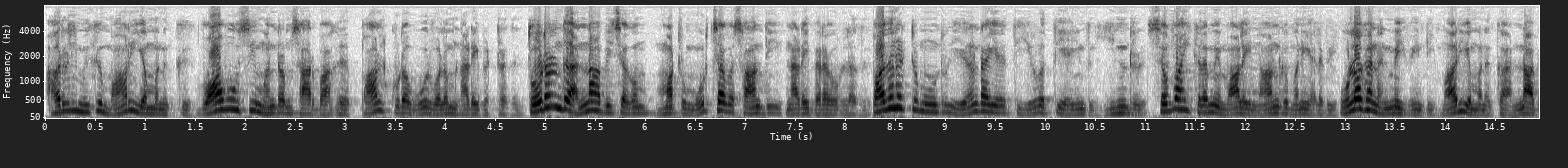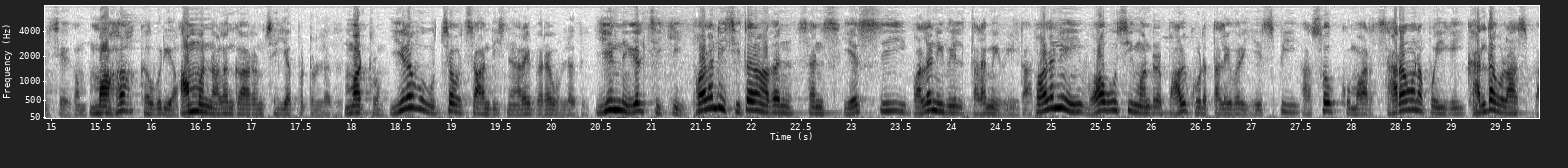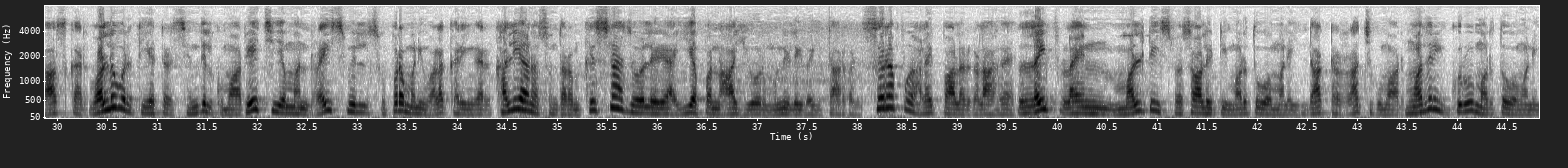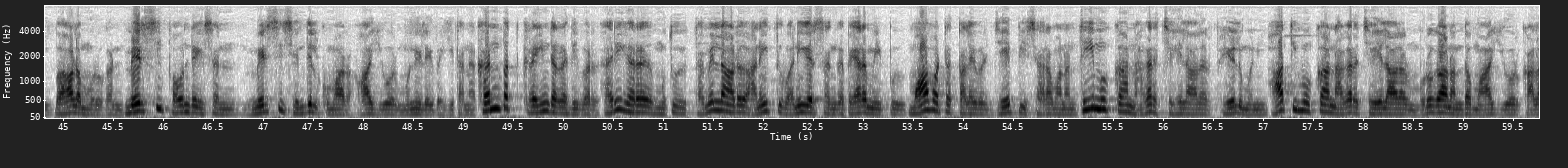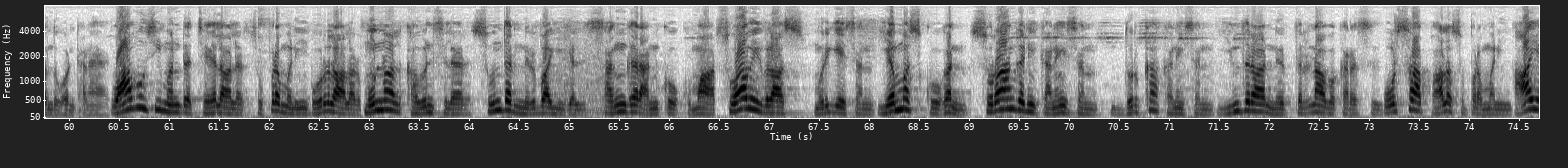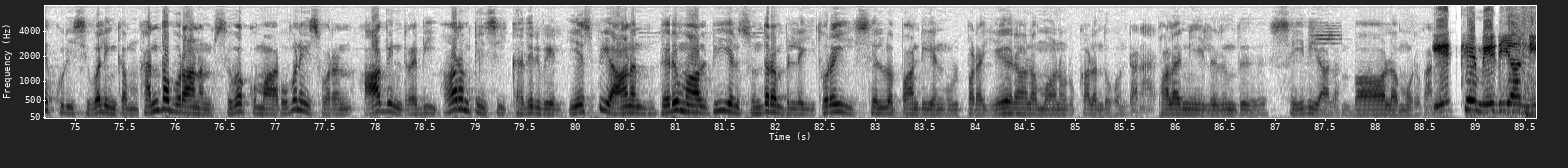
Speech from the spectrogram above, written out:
அருள்மிகு மாரியம்மனுக்கு வஉசி மன்றம் சார்பாக பால்குட ஊர்வலம் நடைபெற்றது. தொடர்ந்து அன்னாபிஷேகம் மற்றும் உற்சவ சாந்தி நடைபெற உள்ளது பதினெட்டு மூன்று இரண்டாயிரத்தி இருபத்தி ஐந்து இன்று செவ்வாய்க்கிழமை மாலை நான்கு மணி அளவில் உலக நன்மை வேண்டி மாரியம்மனுக்கு அன்னாபிஷேகம் மகா கௌரி அம்மன் அலங்காரம் செய்யப்பட்டுள்ளது மற்றும் இரவு உற்சவ சாந்தி நடைபெற உள்ளது இந்நிகழ்ச்சிக்கு Palani Siddhanathan sons S C Palanivel தலைமை வைத்தார் பழனி வஉசி மன்ற பால்குட தலைவர் S P Ashok Kumar Saravana Poigai Kandavilas Bhaskar Valluvar theatre Senthilkumar Pechiamman rice mill Subramani வழக்கறிஞர் கல்யாண சுந்தரம் கிருஷ்ணா ஜுவல்லரி ஐயப்பன் ஆகியோர் முன்னிலை வகித்தார்கள். சிறப்பு அழைப்பாளர்களாக லைஃப் லைன் மல்டி ஸ்பெஷாலிட்டி மருத்துவமனை டாக்டர் ராஜ்குமார் மதுரை குரு மருத்துவமனை Balamurugan mercy foundation mercy Senthilkumar ஆகியோர் முன்னிலை வகித்தனர். கண்பத் கிரைண்டர் அதிபர் ஹரிஹர முத்து தமிழ்நாடு அனைத்து வணிகர் சங்க பேரமைப்பு மாவட்ட தலைவர் ஜே பி சரவணன் திமுக நகர செயலாளர் வேலுமணி அதிமுக நகர செயலாளர் முருகானந்தம் ஆகியோர் கலந்து கொண்டனர் வாவுசி மன்ற செயலாளர் சுப்பிரமணி பொருளாளர் முன்னாள் கவுன்சிலர் சுந்தர் நிர்வாகிகள் Shankar and co Kumar Swami Vilas Murugesan M S Guhan Surangani Ganesan Durga Ganesan Indira Thirunavukkarasu ஒர்சா Balasubramani Ayakudi Sivalingam Kandapuranam Sivakumar Bhuvaneswaran Aavin Ravi R M T C Kathirvel S P Anand Perumal P N Sundaram Pillai Selva Pandian உட்பட ஏராளமானோர் கலந்து கொண்டனர். பழனியிலிருந்து செய்தியாளர் Balamurugan. AK media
